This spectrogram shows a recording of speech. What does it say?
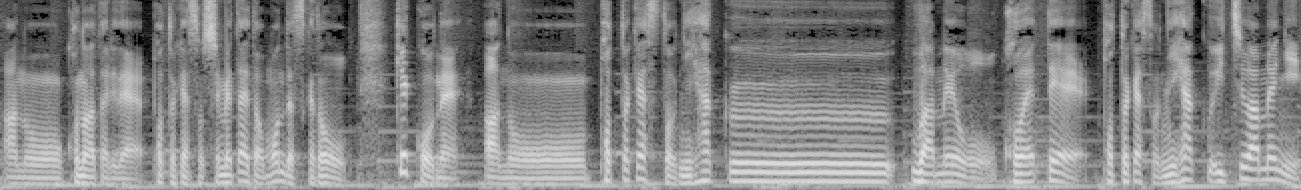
あのー、この辺りで、ポッドキャストを締めたいと思うんですけど、結構ね、あのー、ポッドキャスト200話目を超えて、ポッドキャスト201話目に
